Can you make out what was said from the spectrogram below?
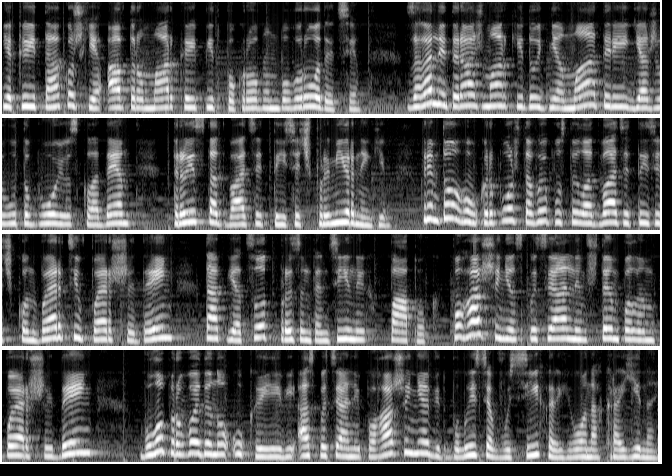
який також є автором марки під покровом Богородиці. Загальний тираж марки до Дня Матері Я живу тобою складе 320 тисяч примірників. Крім того, Укрпошта випустила 20 тисяч конвертів перший день та 500 презентаційних папок. Погашення спеціальним штемпелем перший день було проведено у Києві, а спеціальні погашення відбулися в усіх регіонах країни.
